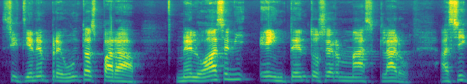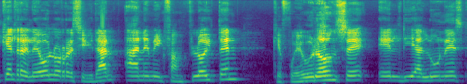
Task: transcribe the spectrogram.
si tienen preguntas para me lo hacen e intento ser más claro. Así que el relevo lo recibirán Annemiek van Vleuten, que fue bronce el día lunes,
